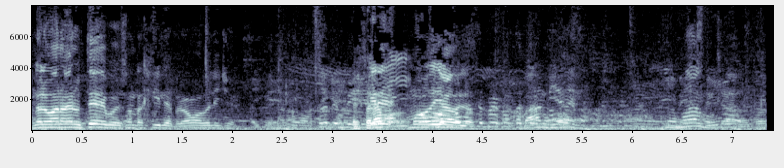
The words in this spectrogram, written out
No lo van a ver ustedes porque son regiles, pero vamos, a Beliche. Esperamos. Modo diablo. Van, vienen.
